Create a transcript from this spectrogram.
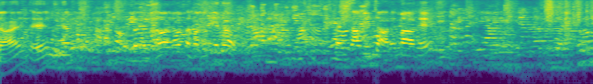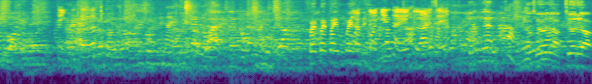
đấy thế. Nhá rồi đâu sản phẩm đầu tiên đâu? Tại sao biến trở lại mờ thế? Tỉnh từ từ quay quay quay quay ra Có nhìn thấy từ ADC á? chưa được chưa được.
